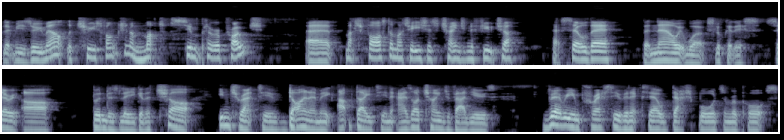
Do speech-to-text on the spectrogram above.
Let me zoom out. The choose function, a much simpler approach. Uh, much faster, much easier to change in the future. That cell there, but now it works. Look at this. Serie A, Bundesliga, the chart, interactive, dynamic, updating as I change values. Very impressive in Excel dashboards and reports,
